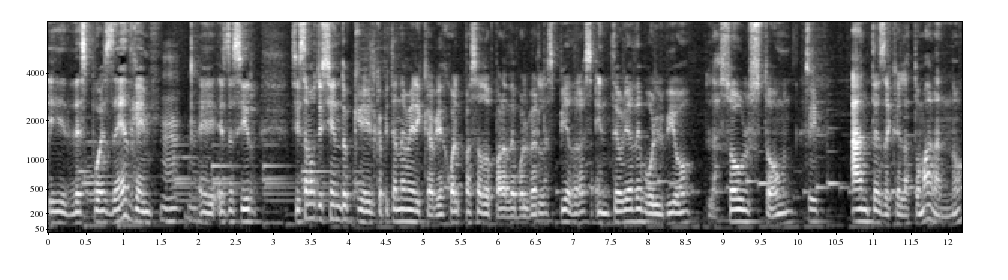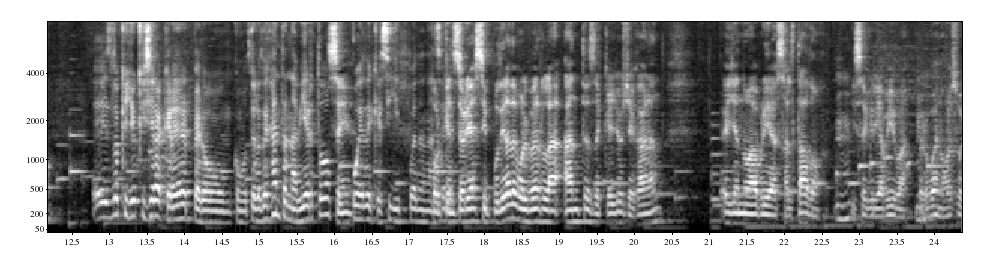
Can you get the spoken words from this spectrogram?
eh, después de Endgame. Eh, es decir, si estamos diciendo que el Capitán América viajó al pasado para devolver las piedras, en teoría devolvió la Soul Stone antes de que la tomaran, ¿no? Es lo que yo quisiera creer, pero como te lo dejan tan abierto, puede que sí puedan hacer Porque en teoría, si pudiera devolverla antes de que ellos llegaran, ella no habría saltado y seguiría viva. Pero bueno, eso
